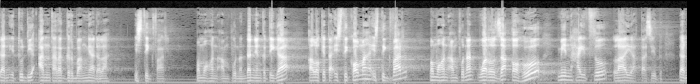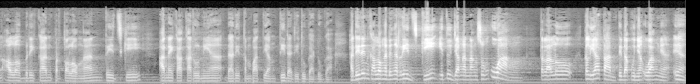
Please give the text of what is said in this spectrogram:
Dan itu di antara gerbangnya adalah istighfar, memohon ampunan. Dan yang ketiga, kalau kita istiqomah, istighfar, memohon ampunan, warozaqahu min haitsu la yahtasib. Dan Allah berikan pertolongan, rizki, aneka karunia dari tempat yang tidak diduga-duga. Hadirin kalau ngedenger rizki itu jangan langsung uang, terlalu kelihatan tidak punya uangnya. Ya,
